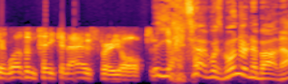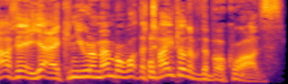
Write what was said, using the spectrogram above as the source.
it wasn't taken out very often. Yes, I was wondering about that. Yeah, can you remember what the title of the book was?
